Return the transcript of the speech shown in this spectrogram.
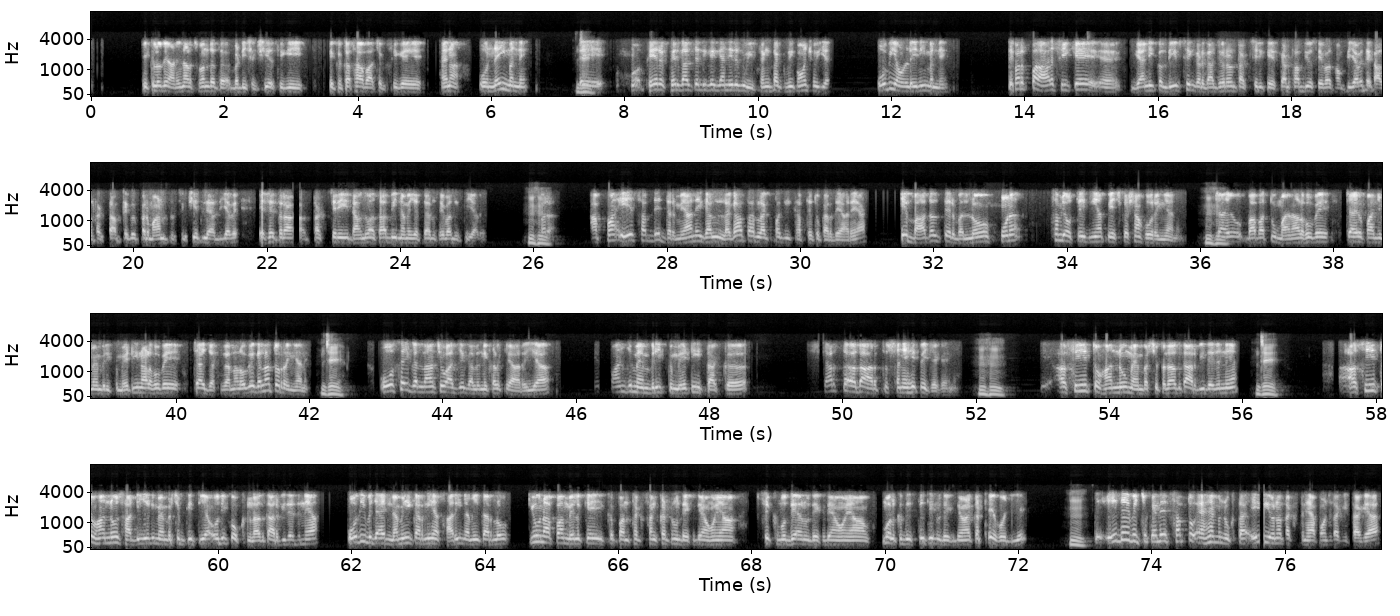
ਇੱਕ ਲੁਧਿਆਣੇ ਨਾਲ ਸੰਬੰਧਿਤ ਵੱਡੀ ਸ਼ਖਸੀਅਤ ਸੀਗੀ ਇੱਕ ਕਥਾਵਾਚਕ ਸੀਗੇ ਹੈਨਾ? ਉਹ ਨਹੀਂ ਮੰਨੇ। ਤੇ ਫਿਰ ਫਿਰ ਗੱਲ ਚੱਲੀ ਕਿ ਗਿਆਨੀ ਰਘਵੀਰ ਸਿੰਘ ਤੱਕ ਵੀ ਪਹੁੰਚ ਹੋਈ ਹੈ। ਉਹ ਵੀ ਆਉਣ ਲਈ ਨਹੀਂ ਮੰਨੇ। ਤੇ ਪਰ ਭਾਲ ਸੀ ਕਿ ਗਿਆਨੀ ਕੁਲਦੀਪ ਸਿੰਘ ਗੜਗਾਜੇ ਹੋਰਾਂ ਨੂੰ ਤਖਤ ਸ੍ਰੀ ਕੇਸਗੜ੍ਹ ਸਾਹਿਬ ਦੀ ਉਹ ਸੇਵਾ ਸੌਂਪੀ ਜਾਵੇ ਤੇ ਅਕਾਲ ਤਖਤ ਸਾਹਿਬ ਤੇ ਕੋਈ ਪ੍ਰਮਾਣਿਤ ਸਿੱਖਿਅਤ ਲਿਆਂਦੀ ਜਾਵੇ ਇਸੇ ਤਰ੍ਹਾਂ ਤਖਤ ਸ੍ਰੀ ਦਮਦਮਾ ਸਾਹਿਬ ਵੀ ਨਵੇਂ ਜੱਥਿਆਂ ਨੂੰ ਸੇਵਾ ਦਿੱਤੀ ਜਾਵੇ। ਪਰ ਆਪਾਂ ਇਹ ਸਭ ਦੇ ਦਰਮਿਆਨ ਇਹ ਗੱਲ ਲਗਾਤਾਰ ਲਗਭਗ ਇੱਕ ਹਫ਼ਤੇ ਤੋਂ ਕਰਦੇ ਆ ਰਹੇ ਆ ਕਿ ਬਾਦਲ ਧਿਰ ਵੱਲੋਂ ਹੁਣ ਸਮਝੌਤੇ ਦੀਆਂ ਪੇਸ਼ਕਸ਼ਾਂ ਹੋ ਰਹੀਆਂ ਨੇ। ਚਾਹੇ ਉਹ ਬਾਬਾ ਧੂਮਾ ਨਾਲ ਹੋਵੇ ਚਾਹੇ ਉਹ ਪੰਜ ਮੈਂਬਰੀ ਕਮੇਟੀ ਨਾਲ ਹੋਵੇ ਚਾਹੇ ਜਥੇਦਾਰ ਨਾਲ ਹੋਵੇ ਗੱਲਾਂ ਤੁਰ ਰਹੀਆਂ ਨੇ। ਜੀ। ਉਸੇ ਗੱਲਾਂ 'ਚੋਂ ਅੱਜ ਇਹ ਗੱਲ ਨਿਕਲ ਕੇ ਆ ਰਹੀ ਆ ਕਿ ਪੰਜ ਮੈਂਬਰੀ ਕਮੇਟੀ ਤੱਕ ਸ਼ਰਤ ਆਧਾਰਿਤ ਸੁਨੇਹੇ ਭੇਜੇ ਗਏ ਨੇ। ਹੂੰ ਹੂੰ ਅਸੀਂ ਤੁਹਾਨੂੰ ਮੈਂਬਰਸ਼ਿਪ ਦਾ ਅਧਿਕਾਰ ਵੀ ਦੇ ਦਿੰਨੇ ਆ। ਜੀ। ਅਸੀਂ ਤੁਹਾਨੂੰ ਸਾਡੀ ਜਿਹੜੀ ਮੈਂਬਰਸ਼ਿਪ ਕੀਤੀ ਆ ਉਹਦੀ ਘੋਖਣ ਦਾ ਅਧਿਕਾਰ ਵੀ ਦੇ ਦਿੰਨੇ ਆ। ਉਹਦੀ ਬਜਾਏ ਨਵੀਂ ਕਰਨੀ ਆ ਸਾਰੀ ਨਵੀਂ ਕਰ ਲਓ। ਕਿਉਂ ਨਾ ਆਪਾਂ ਮਿਲ ਕੇ ਇੱਕ ਪੰਥਕ ਸੰਕਟ ਨੂੰ ਦੇਖਦਿਆਂ ਹੋਇਆਂ ਸਿੱਖ ਮੁੱਦਿਆਂ ਨੂੰ ਦੇਖਦਿਆਂ ਹੋਇਆਂ ਮੁਲਕ ਦੀ ਸਥਿਤੀ ਨੂੰ ਦੇਖਦਿਆਂ ਹੋਇਆਂ ਇਕੱਠੇ ਹੋ ਜਾਈਏ। ਹੂੰ। ਤੇ ਇਹਦੇ ਵਿੱਚ ਕਹਿੰਦੇ ਸਭ ਤੋਂ ਅਹਿਮ ਨੁਕਤਾ ਇਹ ਵੀ ਉਹਨਾਂ ਤੱਕ ਸੁਨੇਹਾ ਪਹੁੰਚਦਾ ਕੀਤਾ ਗਿਆ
